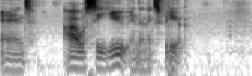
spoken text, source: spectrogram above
And I will see you in the next video.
